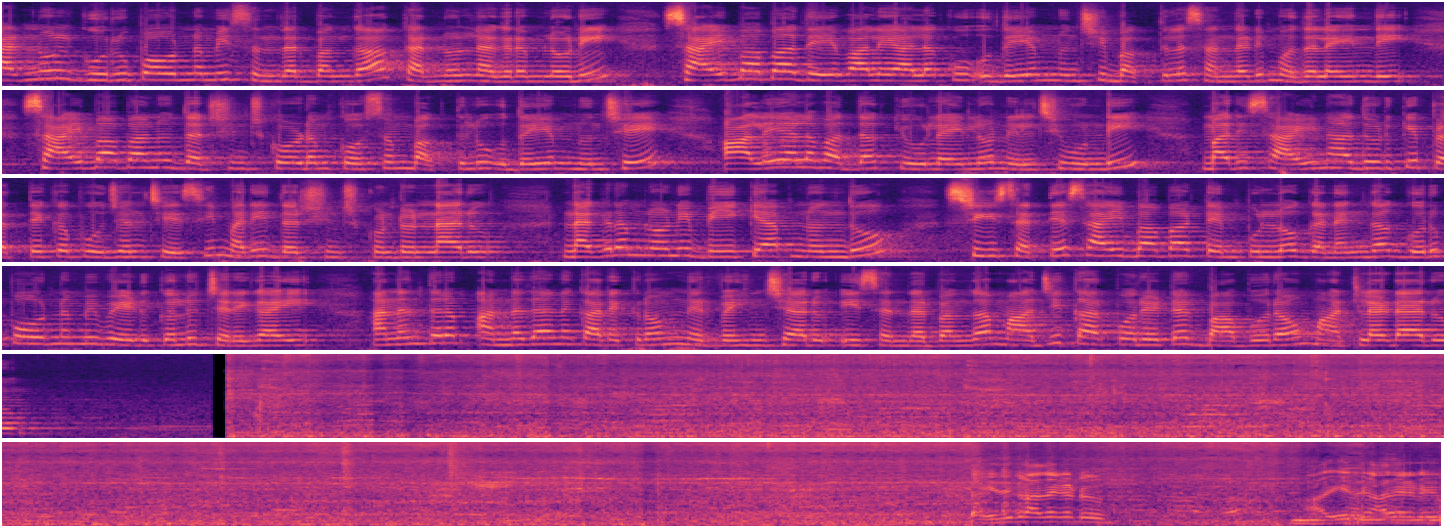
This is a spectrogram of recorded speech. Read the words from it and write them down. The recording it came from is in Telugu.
కర్నూలు గురు పౌర్ణమి సందర్భంగా కర్నూలు నగరంలోని సాయిబాబా దేవాలయాలకు ఉదయం నుంచి భక్తుల సందడి మొదలైంది. సాయిబాబాను దర్శించుకోవడం కోసం భక్తులు ఉదయం నుంచే ఆలయాల వద్ద క్యూ లైన్లో నిలిచి ఉండి మరి సాయినాథుడికి ప్రత్యేక పూజలు చేసి మరీ దర్శించుకుంటున్నారు. నగరంలోని బీ క్యాప్ నందు శ్రీ సత్యసాయిబాబా టెంపుల్లో ఘనంగా గురు పౌర్ణమి వేడుకలు జరిగాయి. అనంతరం అన్నదాన కార్యక్రమం నిర్వహించారు. ఈ సందర్భంగా మాజీ కార్పొరేటర్ బాబురావు మాట్లాడారు. ఎందుకు అదగడు ఎందుకు అదగడు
